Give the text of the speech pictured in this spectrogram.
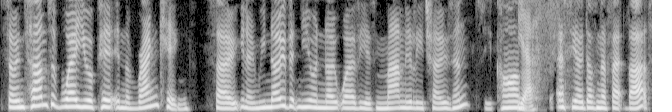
So, in terms of where you appear in the ranking, so you know we know that new and noteworthy is manually chosen, so you can't. Yes, SEO doesn't affect that.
